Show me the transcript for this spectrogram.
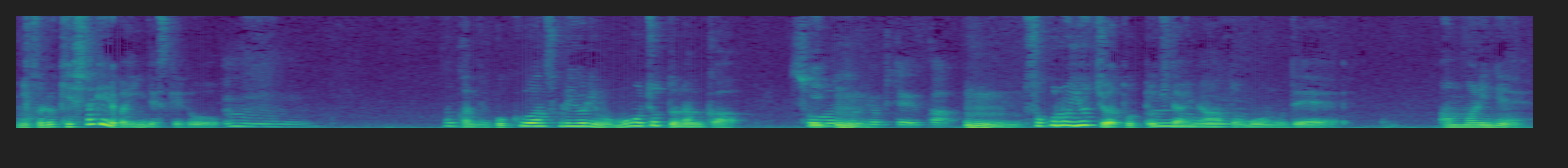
まあそれを消したければいいんですけどうん。なんかね僕はそれよりももうちょっとなんか、想像力というか、うん、そこの余地は取っておきたいなと思うので、あんまりね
